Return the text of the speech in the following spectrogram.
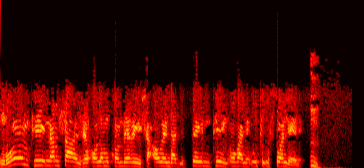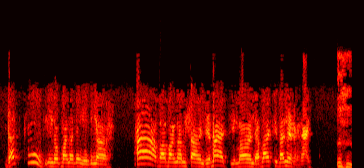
ngomphi namhlanje onomkhomperisha owenza the same thing okanye uthi usondele. Mm. That's proof into yokubana ke ngoku na aba banamhlanje bayadimanda bathi bane-right Mhm.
